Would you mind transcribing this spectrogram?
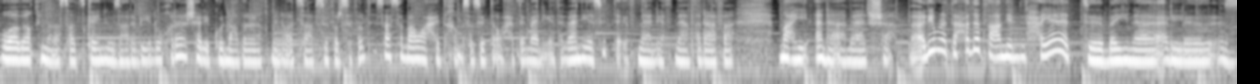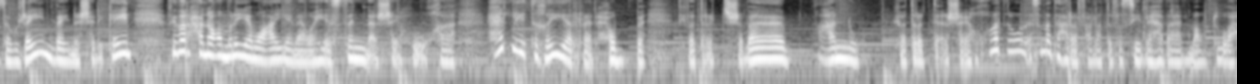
وباقي منصات سكاي نيوز العربيه الأخرى. شاركونا عبر رقم الواتساب 00971 561 ثلاثة. معي أنا آمال شاب. اليوم نتحدث عن الحياة بين الزوجين بين الشريكين في مرحله عمرية معينة وهي سن الشيخوخة. هل يتغير الحب في فترة الشباب؟ عنه. في فترة الشيخوخة سنتعرف على تفاصيل هذا الموضوع.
